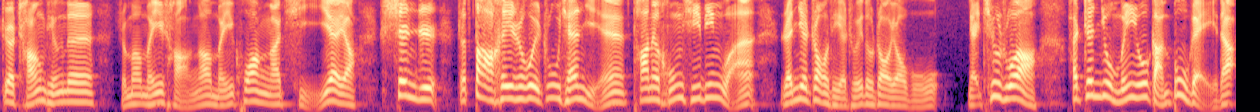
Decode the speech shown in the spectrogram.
这长平的什么煤厂啊、煤矿啊、企业呀，甚至这大黑社会朱钱锦，他那红旗宾馆，人家赵铁锤都照要不误。哎，听说啊，还真就没有敢不给的。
